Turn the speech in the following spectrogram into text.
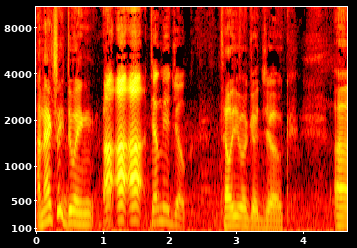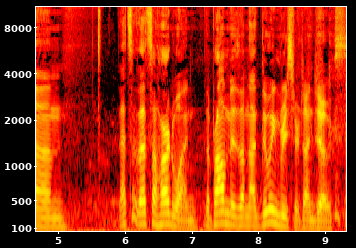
I'm actually doing. Ah, ah, ah! Tell me a joke. Tell you a good joke. Um, that's a, that's a hard one. The problem is I'm not doing research on jokes.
